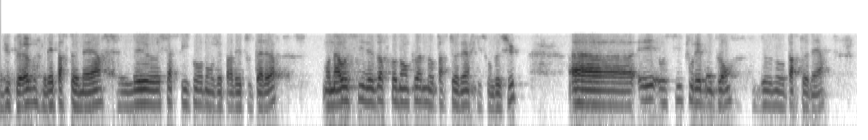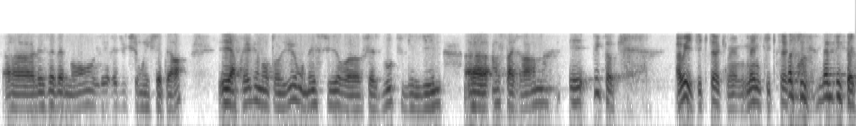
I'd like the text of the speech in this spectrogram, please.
du club, les partenaires, les circuits courts dont j'ai parlé tout à l'heure. On a aussi les offres d'emploi de nos partenaires qui sont dessus. Euh, et aussi tous les bons plans de nos partenaires, euh, les événements, les réductions, etc. Et après, bien entendu, on est sur euh, Facebook, LinkedIn, Instagram et TikTok. Ah oui, TikTok, même, même TikTok. Aussi, même TikTok.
